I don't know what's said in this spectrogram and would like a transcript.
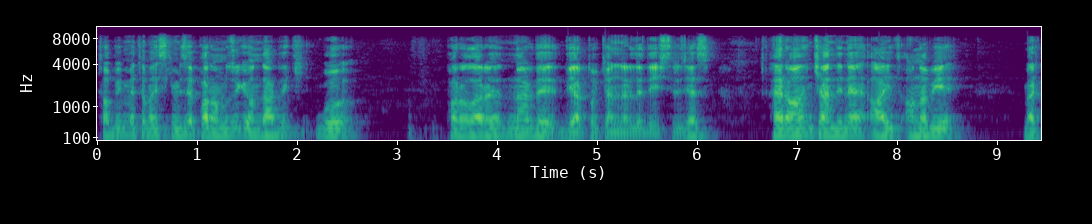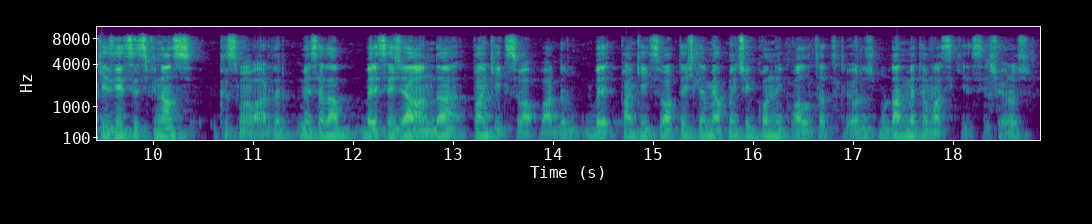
Tabii MetaMask'imize paramızı gönderdik. Bu paraları nerede diğer tokenlerle değiştireceğiz? Her ağın kendine ait ana bir merkeziyetsiz finans kısmı vardır. Mesela BSC ağında PancakeSwap vardır. PancakeSwap'ta işlem yapmak için Connect Wallet'a tıklıyoruz. Buradan MetaMask'i seçiyoruz.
